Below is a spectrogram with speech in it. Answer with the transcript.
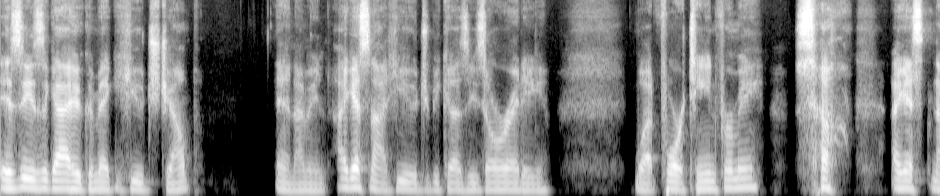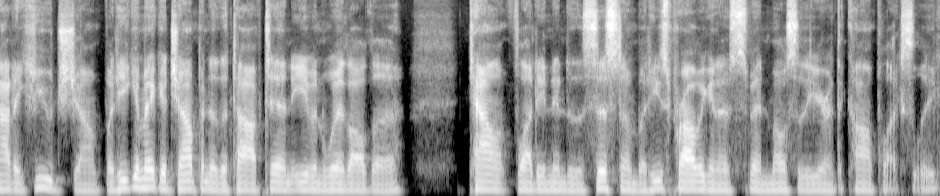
Izzi is a guy who can make a huge jump. And I mean, I guess not huge because he's already what 14 for me. So I guess not a huge jump, but he can make a jump into the top 10 even with all the talent flooding into the system. But he's probably going to spend most of the year at the complex league.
